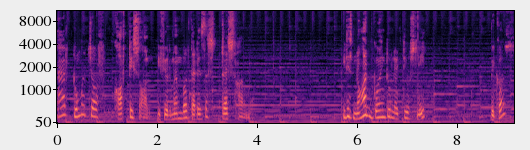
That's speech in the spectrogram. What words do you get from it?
have too much of cortisol, if you remember, that is the stress hormone, it is not going to let you sleep because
